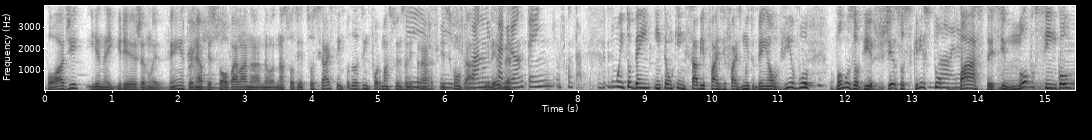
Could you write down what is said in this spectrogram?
pode ir na igreja, no evento, né? O pessoal vai lá na- no- nas suas redes sociais, tem todas as informações ali para esse contato. Lá no beleza? Instagram tem os contatos. Muito bem, então quem sabe faz e faz muito bem ao vivo. Vamos ouvir Jesus Cristo Bora. Basta, esse novo single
